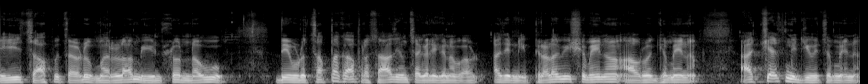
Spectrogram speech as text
చెయ్యి చాపుతాడు మరలా మీ ఇంట్లో నవ్వు. దేవుడు తప్పక ప్రసాదించగలిగినవాడు. అది నీ పిల్లల విషయమైన ఆరోగ్యమైన ఆధ్యాత్మిక జీవితమైన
